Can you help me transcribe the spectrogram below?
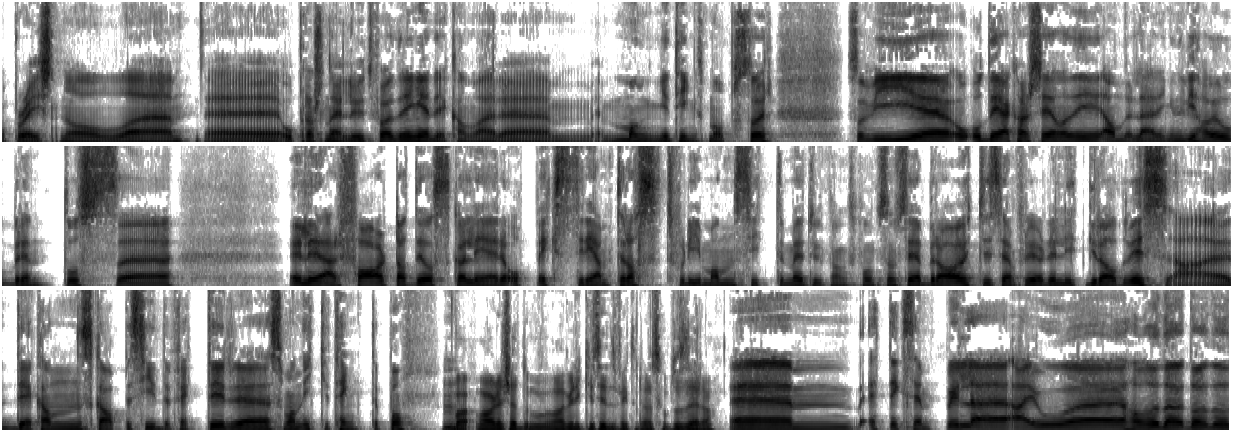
operational, eh, eh, operasjonelle utfordringer, det kan være eh, mange ting som oppstår. Så vi, eh, og det er kanskje en av de andre læringene, vi har jo brent oss eh, eller erfart at det å skalere opp ekstremt raskt fordi man sitter med et utgangspunkt som ser bra ut, istedenfor å gjøre det litt gradvis, det kan skape sideeffekter eh, som man ikke tenkte på. Hva, hva har det skjedd, hvilke sideeffekter har det skapt hos dere? Et eksempel er jo da, da, da,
